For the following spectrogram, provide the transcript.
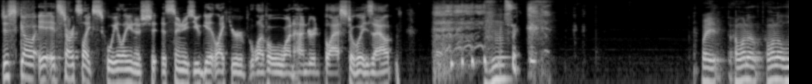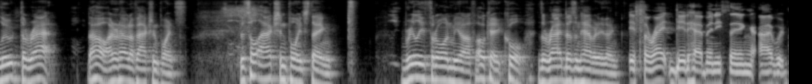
Just go. It, it starts like squealing as, sh- as soon as you get like your level 100 Blastoise out. Mhm. wait i want to i want to loot the rat oh i don't have enough action points this whole action points thing really throwing me off okay cool the rat doesn't have anything if the rat did have anything, I would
